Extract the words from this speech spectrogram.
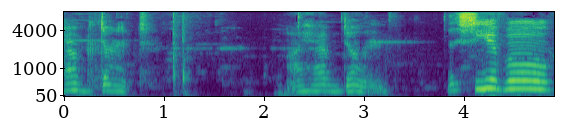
have done it. I have done the CFO.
